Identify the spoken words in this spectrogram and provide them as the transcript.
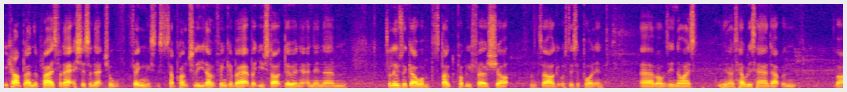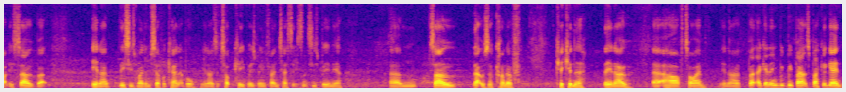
you can't blame the players for that. It's just a natural thing. subconsciously, you don't think about it, but you start doing it. And then um, to lose a goal on Stoke probably first shot on target was disappointing. Um, obviously, nice, you know, held his hand up and rightly so. But you know, this has made himself accountable. You know, as a top keeper, he's been fantastic since he's been here. Um, so that was a kind of kick in the, you know, at half time. You know, but again, we, we bounced back again.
